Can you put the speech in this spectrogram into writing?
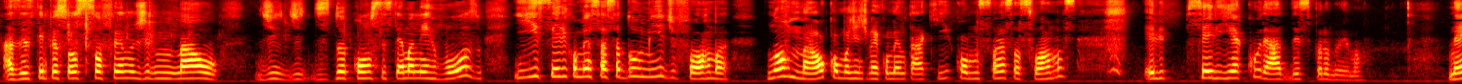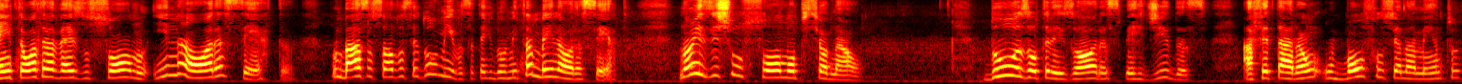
Às vezes tem pessoas sofrendo de mal de, de, de, com o sistema nervoso e se ele começasse a dormir de forma normal, como a gente vai comentar aqui, como são essas formas, ele seria curado desse problema. Né? Então, através do sono e na hora certa. Não basta só você dormir, você tem que dormir também na hora certa. Não existe um sono opcional. Duas ou três horas perdidas afetarão o bom funcionamento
